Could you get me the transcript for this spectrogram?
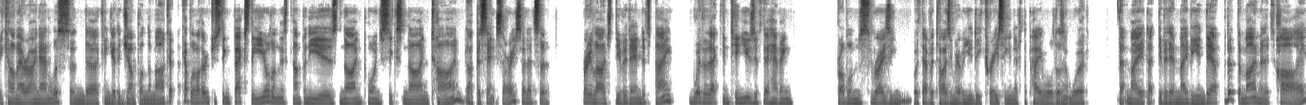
become our own analysts and uh, can get a jump on the market. A couple of other interesting facts: the yield on this company is nine point six nine time uh, percent. Sorry, so that's a very large dividend it's paying. Whether that continues if they're having problems raising with advertising revenue decreasing and if the paywall doesn't work, that may that dividend may be in doubt. But at the moment, it's high,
